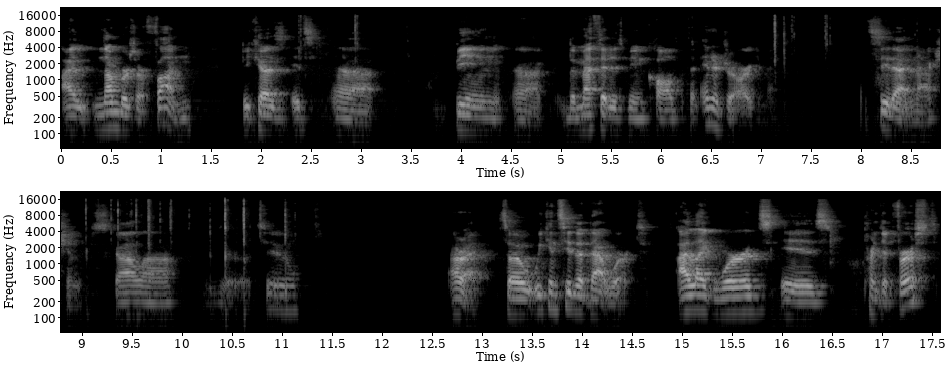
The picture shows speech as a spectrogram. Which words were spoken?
I numbers are fun because it's uh, being uh, the method is being called with an integer argument. Let's see that in action. Scala 0, 2. All right, so we can see that that worked. I like words is printed first,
